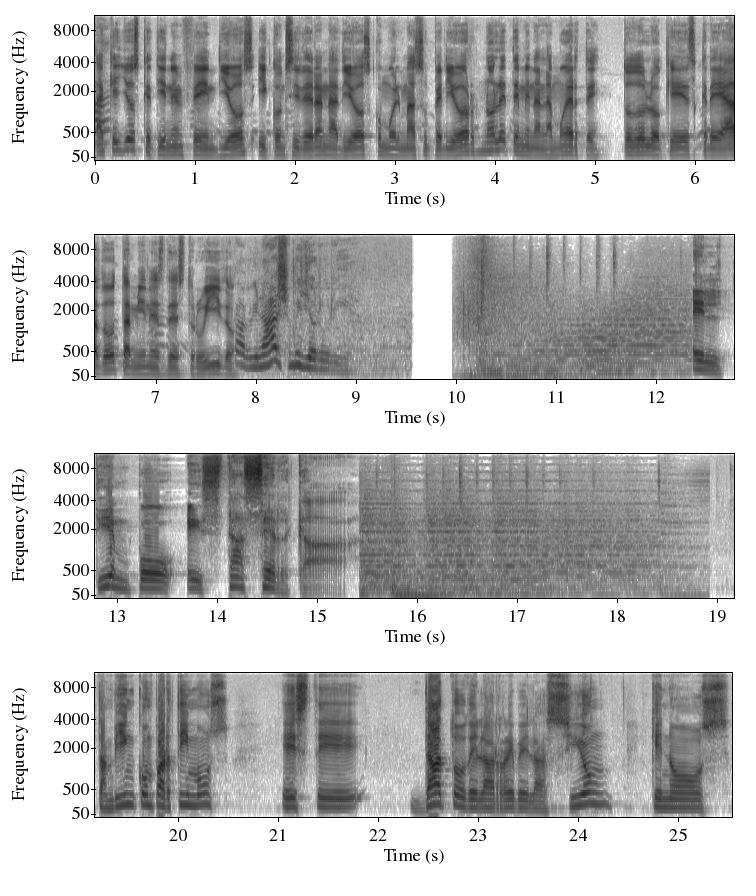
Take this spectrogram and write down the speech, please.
Aquellos que tienen fe en Dios y consideran a Dios como el más superior no le temen a la muerte. Todo lo que es creado también es destruido. El tiempo está cerca. También compartimos este dato de la revelación que nos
